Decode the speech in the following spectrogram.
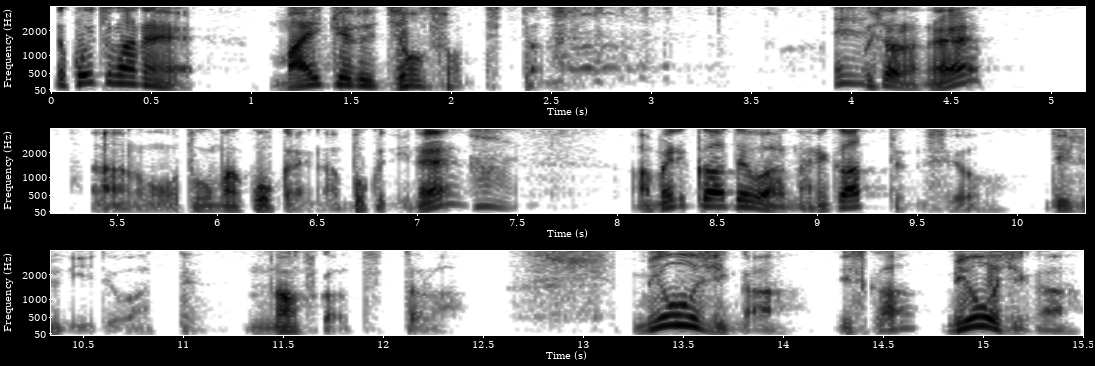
でこいつがねマイケル・ジョンソンって言ったんですよ。ええ。そしたらねあの徳間公会が僕にねはい「アメリカでは何か?」ってんですよ。ディズニーではって「なんすか?」って言ったら。名字がいいですか？名字が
